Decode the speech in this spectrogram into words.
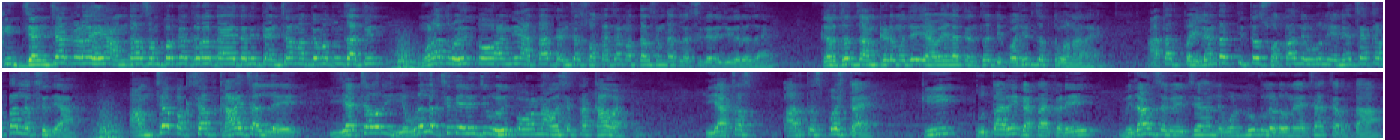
की ज्यांच्याकडे हे आमदार संपर्क करत आहेत आणि त्यांच्या माध्यमातून जातील? मुळात रोहित पवारांनी आता त्यांच्या स्वतःच्या मतदारसंघात लक्ष देण्याची गरज आहे. कर्जत जामखेडमध्ये यावेळेला त्यांचं डिपॉझिट जप्त होणार आहे. आता पहिल्यांदा तिथं स्वतः निवडून येण्याच्या करता लक्ष द्या. आमच्या पक्षात काय चाललंय याच्यावर एवढं लक्ष देण्याची रोहित पवारांना आवश्यकता का वाटते? याचा अर्थ स्पष्ट आहे. की तुतारी गटाकडे विधानसभेच्या निवडणूक लढवण्याच्या करता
